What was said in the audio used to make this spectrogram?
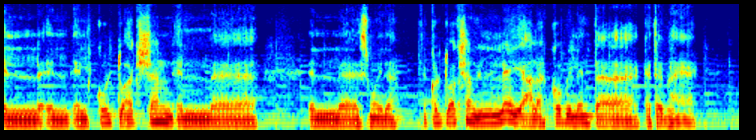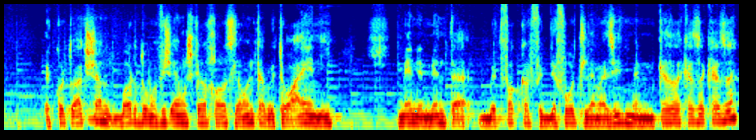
ال call to action اسمه إيه ده؟ ال call to action اللي لايق على ال copy اللي انت كاتبها يعني. ال call to action برضو مفيش أي مشكلة خالص. لو انت بتعاني من إن انت بتفكر في ال default لمزيد من كذا كذا كذا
